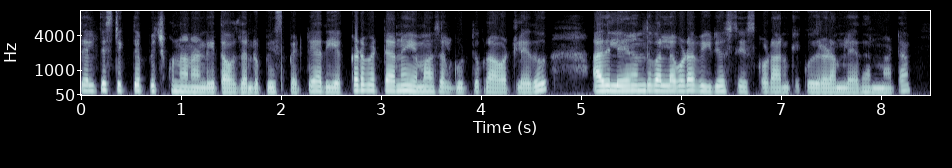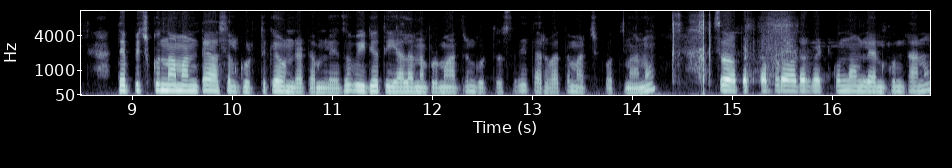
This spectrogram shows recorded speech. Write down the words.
సెల్ఫీ స్టిక్ తెప్పించుకున్నానండి థౌజండ్ రూపీస్ పెట్టి అది ఎక్కడ పెట్టానో ఏమో అసలు గుర్తుకు రావట్లేదు అది లేనందువల్ల కూడా వీడియోస్ తీసుకోవడానికి కుదరడం లేదనమాట తెప్పించుకుందామంటే అసలు గుర్తుకే ఉండటం లేదు. వీడియో తీయాలన్నప్పుడు మాత్రం గుర్తొస్తుంది తర్వాత మర్చిపోతున్నాను. సో, అప్పటికప్పుడు ఆర్డర్ పెట్టుకుందాంలే అనుకుంటాను.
